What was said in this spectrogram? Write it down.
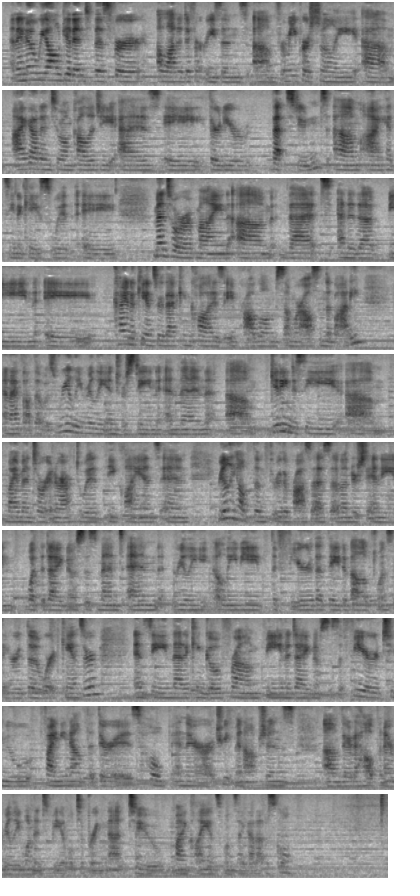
And I know we all get into this for a lot of different reasons. Um, for me personally, um, I got into oncology as a third year vet student. Um, I had seen a case with a mentor of mine um, that ended up being a kind of cancer that can cause a problem somewhere else in the body. And I thought that was really, really interesting. And then um, getting to see um, my mentor interact with the clients and really help them through the process of understanding what the diagnosis meant and really alleviate the fear that they developed once they heard the word cancer and seeing that it can go from being a diagnosis of fear to finding out that there is hope and there are treatment options um, there to help. And I really wanted to be able to bring that to my clients once I got out of school.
